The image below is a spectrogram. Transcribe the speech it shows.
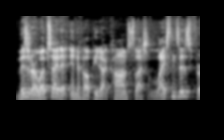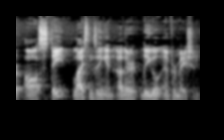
Visit our website at nflp.com/licenses for all state licensing and other legal information.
